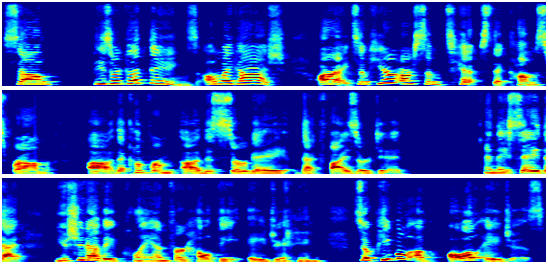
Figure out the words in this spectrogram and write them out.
So these are good things. Oh my gosh. All right. So here are some tips that comes from uh, that come from uh, this survey that Pfizer did, and they say that you should have a plan for healthy aging. so people of all ages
